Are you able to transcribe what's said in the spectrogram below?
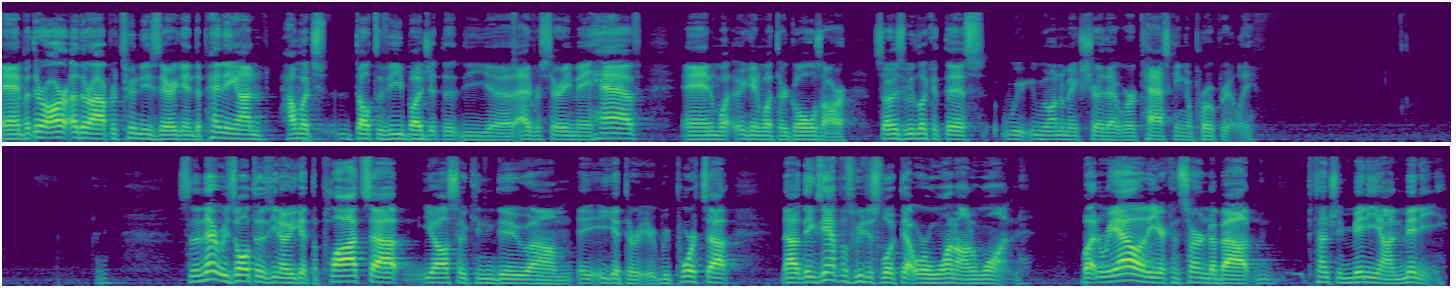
And, but there are other opportunities there, again, depending on how much delta V budget the, the uh, adversary may have and, what, again, what their goals are. So as we look at this, we, we want to make sure that we're tasking appropriately. Okay. So the net result is, you know, you get the plots out. You also can do, um, you get the reports out. Now, the examples we just looked at were one-on-one. -on -one, but in reality, you're concerned about potentially many-on-many. -many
